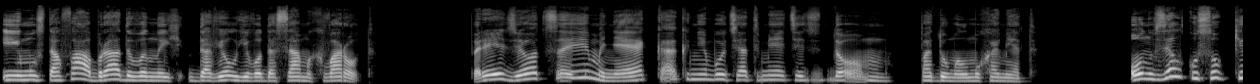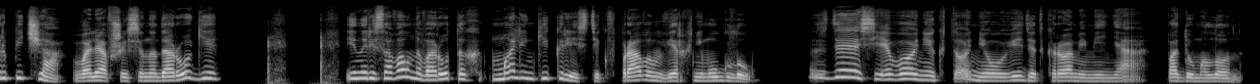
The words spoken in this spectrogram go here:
И Мустафа, обрадованный, довел его до самых ворот. «Придется и мне как-нибудь отметить дом», — подумал Мухаммед. Он взял кусок кирпича, валявшийся на дороге, и нарисовал на воротах маленький крестик в правом верхнем углу. «Здесь его никто не увидит, кроме меня», — подумал он.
